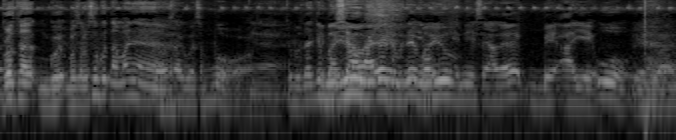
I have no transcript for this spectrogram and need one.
Gue usah gue gak usah lu sebut Gak namanya. usah gue sebut Ya. Sebut aja Bayu gitu, aja, sebutnya ini- Bayu. Inisialnya B A Y U gitu kan.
